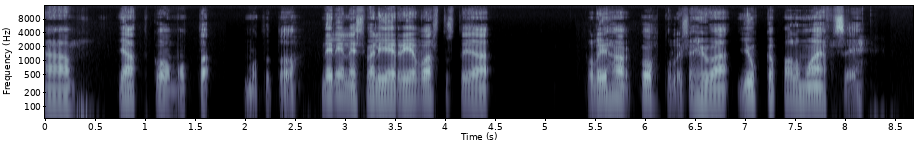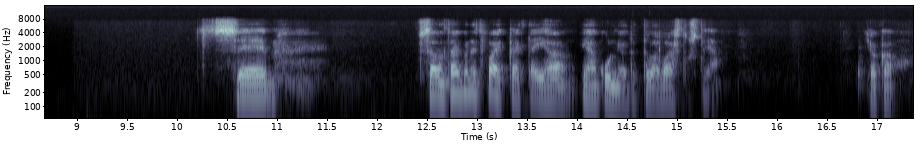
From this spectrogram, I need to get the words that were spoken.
ää, jatkoon, mutta, mutta tuo neljännesvälierien vastustaja oli ihan kohtuullisen hyvä Jukka Palmo FC. Se, sanotaanko nyt vaikka, että ihan, ihan kunnioitettava vastustaja, joka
